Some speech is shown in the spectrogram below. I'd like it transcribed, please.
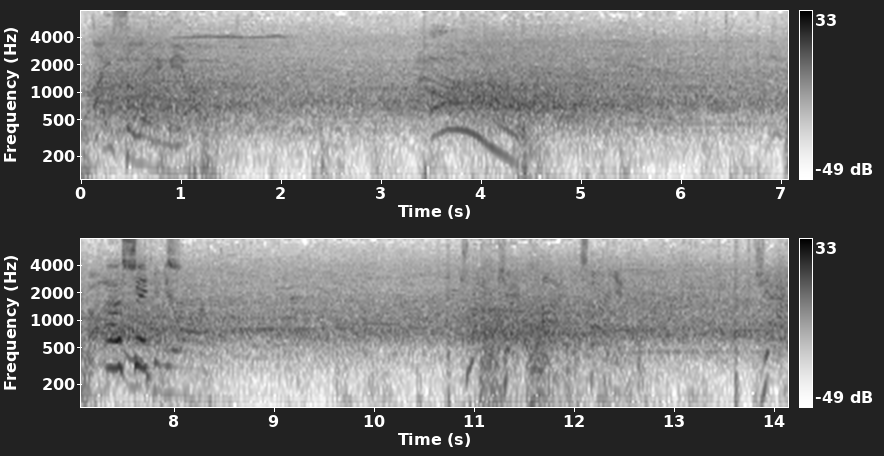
Isolating the arm. Oh shit. In your arm. Drop kick. High target. Jax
